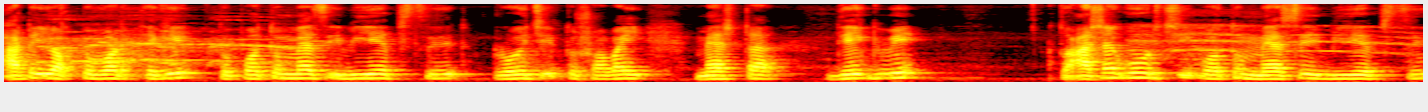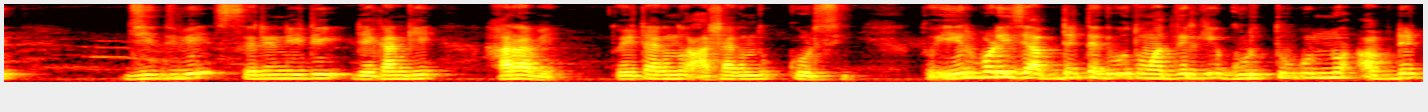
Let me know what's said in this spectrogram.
আটই অক্টোবর থেকে। তো প্রথম ম্যাচ ইবিএফসির রয়েছে, তো সবাই ম্যাচটা দেখবে। তো আশা করছি প্রথম ম্যাচে বিএফসি জিতবে সেরেনিটি ডেকানকে হারাবে। তো এটা কিন্তু আশা কিন্তু করছি। তো এরপরে যে আপডেটটা দেবো তোমাদেরকে, গুরুত্বপূর্ণ আপডেট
